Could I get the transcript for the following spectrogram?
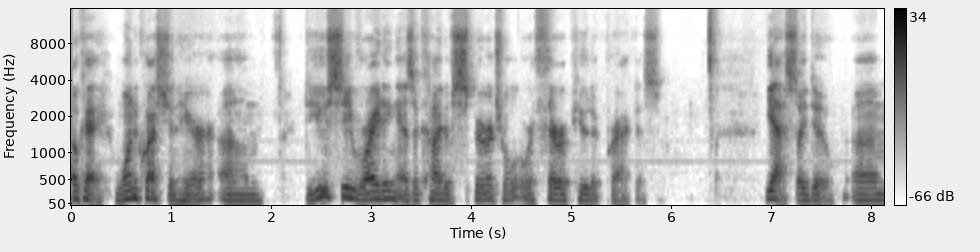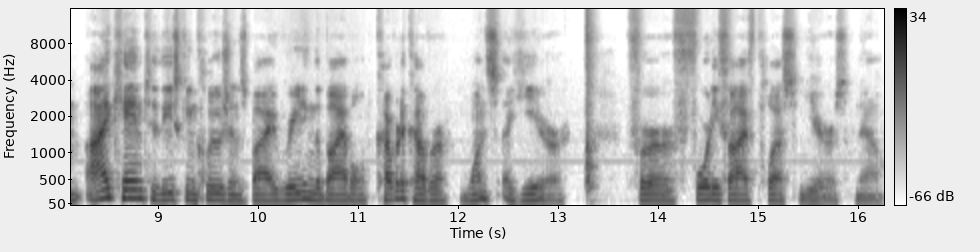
Okay, one question here. Um, do you see writing as a kind of spiritual or therapeutic practice? Yes, I do. Um, I came to these conclusions by reading the Bible cover to cover once a year for 45 plus years now.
